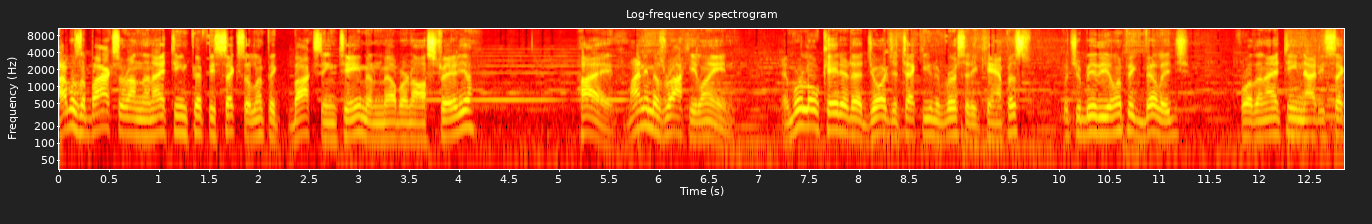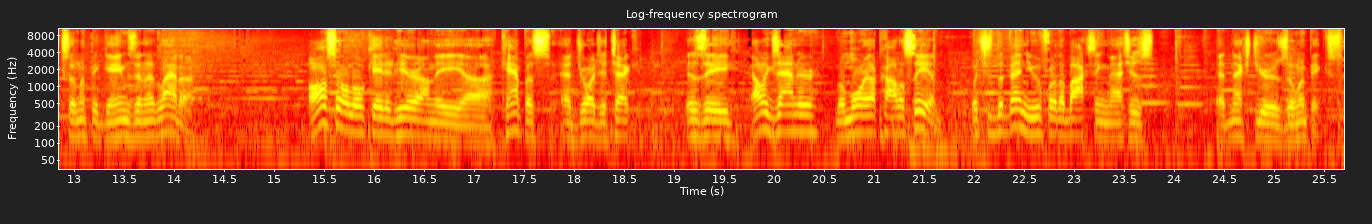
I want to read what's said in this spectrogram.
I was a boxer on the 1956 Olympic boxing team in Melbourne, Australia. Hi, my name is Rocky Lane, and we're located at Georgia Tech University campus, which will be the Olympic Village for the 1996 Olympic Games in Atlanta. Also located here on the uh, campus at Georgia Tech is the Alexander Memorial Coliseum, which is the venue for the boxing matches at next year's Olympics.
